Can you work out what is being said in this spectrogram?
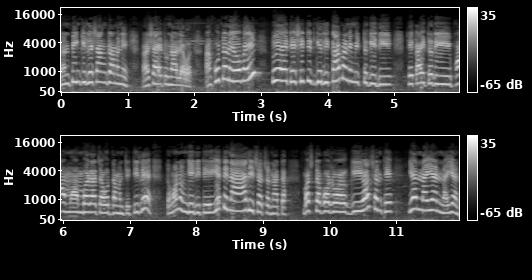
आणि पिंकीला सांग म्हणे अं, शाळेतून आल्यावर. आणि कुठं नाही हो बाई? तू आहे ते शेतीत गेली का म्हणे मिट्ट गेली? ते काहीतरी फॉर्म वॉर्म भरायचा होता म्हणते तिले. तर म्हणून गेली ते. येते ना आधीच असं आता. बसस्टॉपवर गी असन ते. येन ना येन ना येन.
